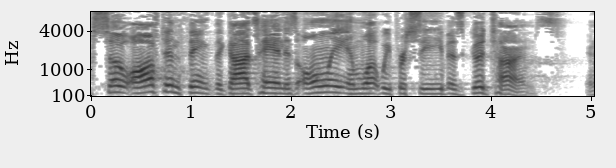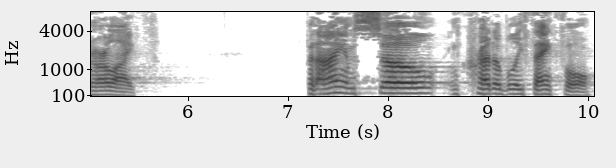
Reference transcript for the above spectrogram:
so often think that God's hand is only in what we perceive as good times in our life. But I am so incredibly thankful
